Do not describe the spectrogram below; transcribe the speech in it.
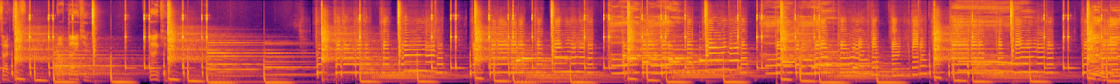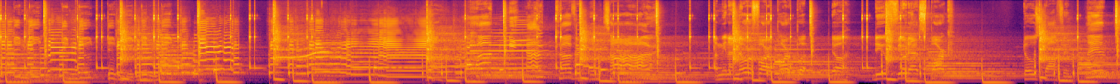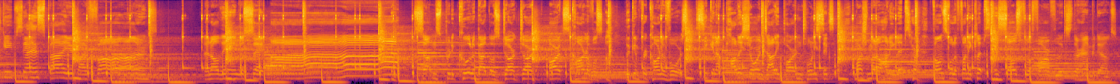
effective. No, thank you. Thank you. Feel that spark? Dozed off in landscapes inspired by farms. And all the angels say, ah. Something's pretty cool about those dark, dark arts carnivals. Uh, looking for carnivores. Seeking out Pauly Shore and Dolly Parton, 26. Marshmallow honey lips. Her phone's full of funny clips. His soul's full of farm flicks. They're hand me downs.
